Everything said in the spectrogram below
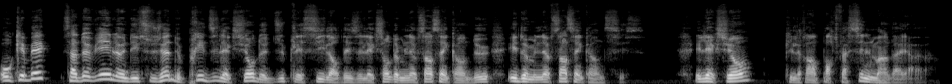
Au Québec, ça devient l'un des sujets de prédilection de Duplessis lors des élections de 1952 et de 1956. Élections qu'il remporte facilement d'ailleurs.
